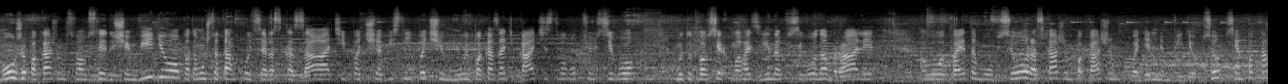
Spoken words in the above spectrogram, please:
мы уже покажем с вами в следующем видео, потому что там хочется рассказать и поч- объяснить почему, и показать качество, в общем, всего. Мы тут во всех магазинах всего набрали. Вот, поэтому все расскажем, покажем в отдельном видео. Все, всем пока.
